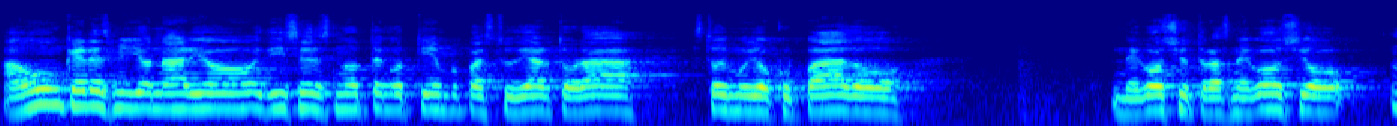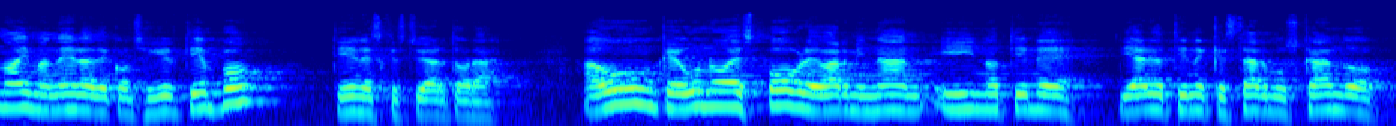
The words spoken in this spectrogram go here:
Aunque eres millonario y dices no tengo tiempo para estudiar Torah, estoy muy ocupado, negocio tras negocio, no hay manera de conseguir tiempo, tienes que estudiar Torah. Aunque uno es pobre, Barminan, y no tiene, diario tiene que estar buscando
